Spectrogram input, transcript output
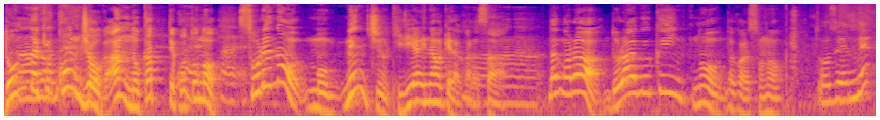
どんだけ根性があんのかってことのはいはい。それのもうメンチの切り合いなわけだからさ。うんだからドラッグクイーンのだからその当然ね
